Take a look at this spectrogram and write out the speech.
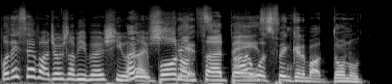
what they say about george w bush he was Mm-hmm. Oh, like born on third base I was thinking about Donald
